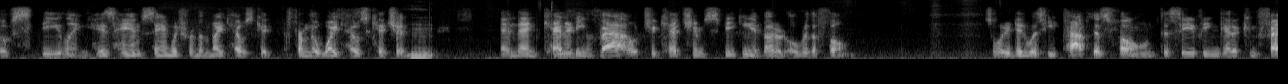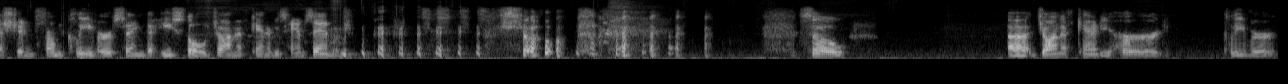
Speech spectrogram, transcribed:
of stealing his ham sandwich from the White House ki- from the White House kitchen, Mm. and then Kennedy vowed to catch him speaking about it over the phone. So what he did was he tapped his phone to see if he can get a confession from Cleaver saying that he stole John F. Kennedy's ham sandwich. so, so uh, John F. Kennedy heard Cleaver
